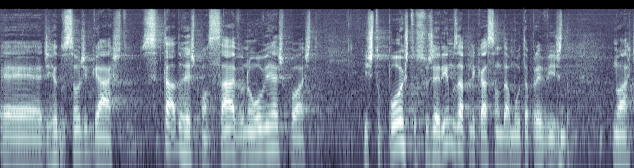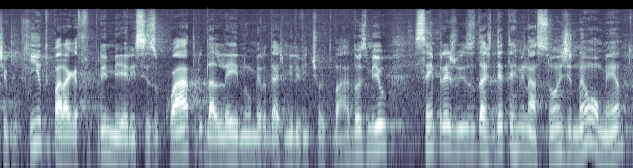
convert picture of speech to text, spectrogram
é, de redução de gasto. Citado o responsável, não houve resposta. Isto posto, sugerimos a aplicação da multa prevista no artigo 5º, parágrafo 1º, inciso 4 da Lei número 10.028/2000, sem prejuízo das determinações de não aumento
